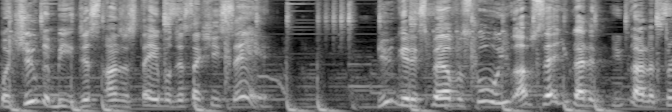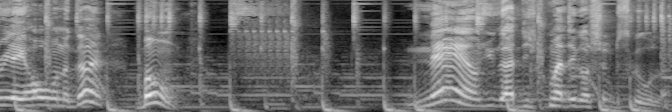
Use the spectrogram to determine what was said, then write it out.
But you can be just unstable, just like she said. You get expelled from school. You upset. You got a, you got a three day hole in the gun. Boom. Now you got you about to go shoot the school up.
